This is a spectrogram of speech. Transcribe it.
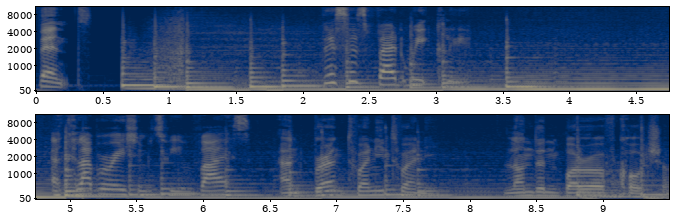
Vent. This is Vent Weekly. A collaboration between Vice and Brent 2020, London Borough of Culture.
